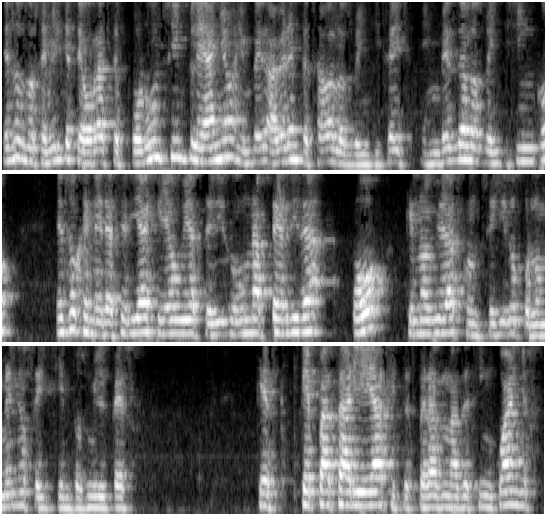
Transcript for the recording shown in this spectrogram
esos 12 mil que te ahorraste por un simple año, en vez de haber empezado a los 26 en vez de a los 25, eso generaría que ya hubieras tenido una pérdida o que no hubieras conseguido por lo menos 600 mil pesos. ¿Qué, pasaría si te esperas más de cinco años?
